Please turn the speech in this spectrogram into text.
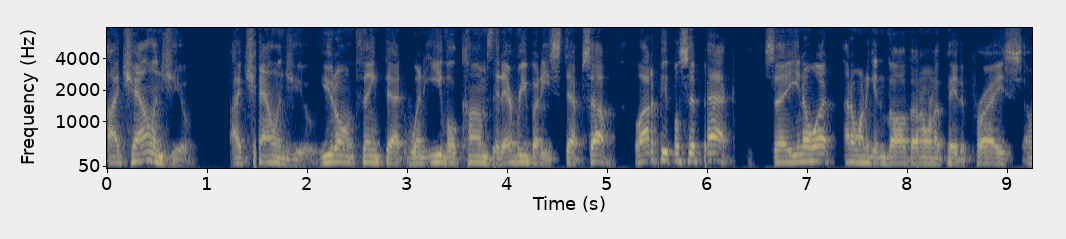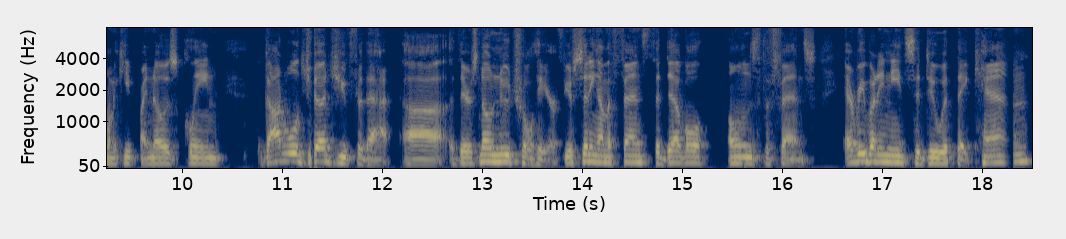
I challenge you. I challenge you. You don't think that when evil comes that everybody steps up. A lot of people sit back, say, you know what? I don't want to get involved. I don't want to pay the price. I want to keep my nose clean. God will judge you for that. Uh, there's no neutral here. If you're sitting on the fence, the devil owns the fence. Everybody needs to do what they can.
